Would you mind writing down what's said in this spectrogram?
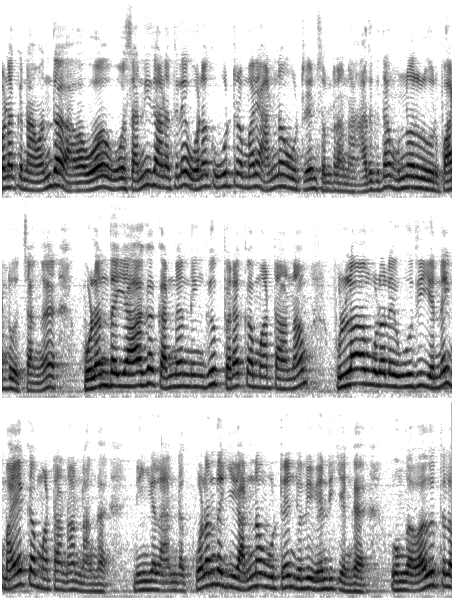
உனக்கு நான் வந்து ஓ ஓ சன்னிதானத்தில் உனக்கு ஊட்டுற மாதிரி அன்னம் ஊட்டுறேன்னு சொல்கிறானா அதுக்கு தான் முன்னோர்கள் ஒரு பாட்டு வச்சாங்க குழந்தையாக கண்ணன் இங்கு பிறக்க மாட்டானாம் புல்லாங்குழலை ஊதி என்னை மயக்க மாட்டானான்னாங்க. நீங்கள் அந்த குழந்தைக்கு அன்னம் ஊட்டுறேன்னு சொல்லி வேண்டிக்கங்க. உங்கள் வகுத்தில்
